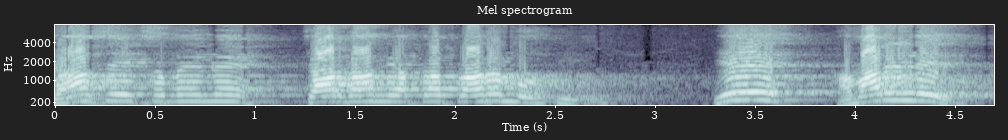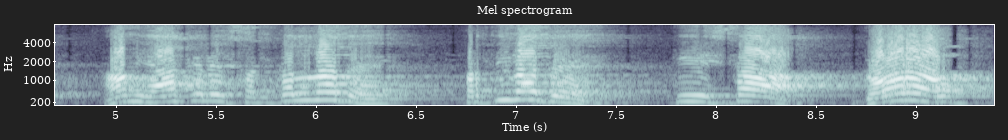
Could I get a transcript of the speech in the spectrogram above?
जहाँ से एक समय में चार धाम यात्रा प्रारंभ होती थी। ये हमारे लिए, हम यहाँ के लिए संकल्पबद्ध है, प्रतिबद्ध है कि इसका गौरव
